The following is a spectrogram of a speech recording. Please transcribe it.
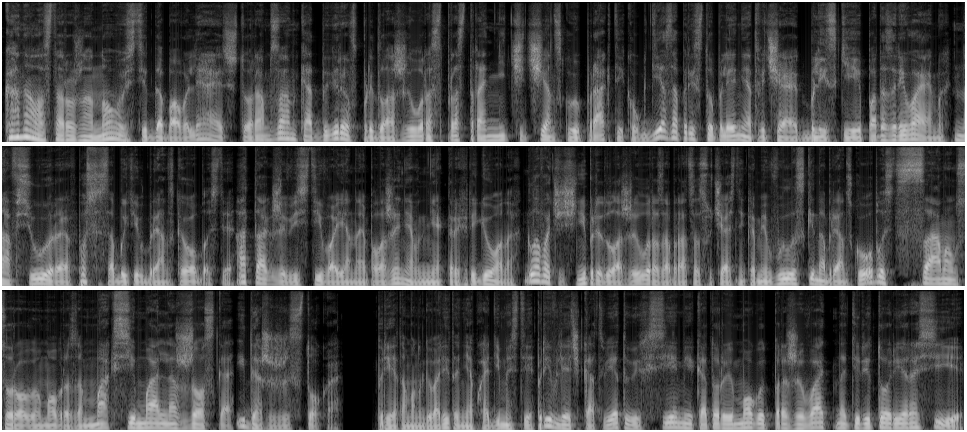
Канал «Осторожно! Новости» добавляет, что Рамзан Кадыров предложил распространить чеченскую практику, где за преступления отвечают близкие подозреваемых на всю РФ после событий в Брянской области, а также ввести военное положение в некоторых регионах. Глава Чечни предложил разобраться с участниками вылазки на Брянскую область самым суровым образом, максимально жестко и даже жестоко. При этом он говорит о необходимости привлечь к ответу их семьи, которые могут проживать на территории России,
